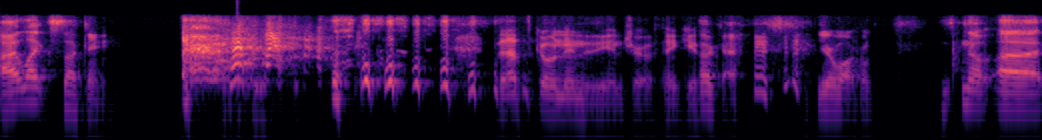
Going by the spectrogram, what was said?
I like sucking. That's going into the intro. Thank you. Okay, you're welcome. No, uh,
